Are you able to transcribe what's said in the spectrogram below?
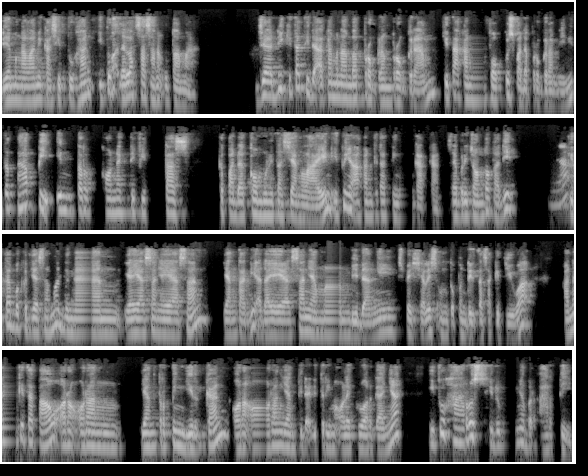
dia mengalami kasih Tuhan, itu adalah sasaran utama. Jadi kita tidak akan menambah program-program, kita akan fokus pada program ini, tetapi interkonektivitas kepada komunitas yang lain itu yang akan kita tingkatkan. Saya beri contoh tadi, Ya. Kita bekerja sama dengan yayasan-yayasan yang tadi ada yayasan yang membidangi spesialis untuk penderita sakit jiwa karena kita tahu orang-orang yang terpinggirkan, orang-orang yang tidak diterima oleh keluarganya itu harus hidupnya berarti.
